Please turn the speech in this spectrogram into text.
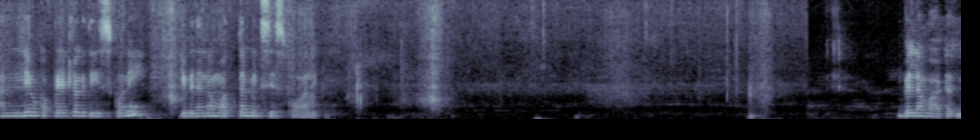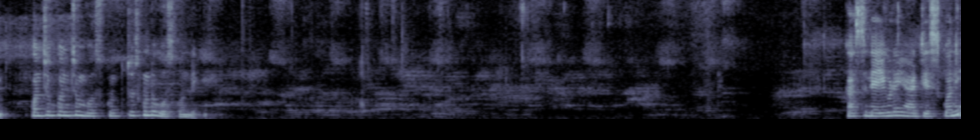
అన్నీ ఒక ప్లేట్లోకి తీసుకొని ఈ విధంగా మొత్తం మిక్స్ చేసుకోవాలి. బెల్లం వాటర్ కొంచెం కొంచెం పోసుకుంటూ చూసుకుంటూ పోసుకోండి. కాస్త నెయ్యి కూడా యాడ్ చేసుకొని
